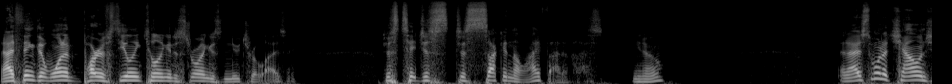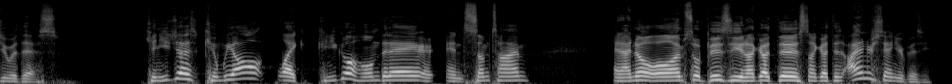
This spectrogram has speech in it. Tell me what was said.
And I think that one part of stealing, killing, and destroying is neutralizing just t- just just sucking the life out of us, you know? And I just want to challenge you with this. can you just can we all like can you go home today and sometime and I know, oh, I'm so busy and I got this and I got this. I understand you're busy.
